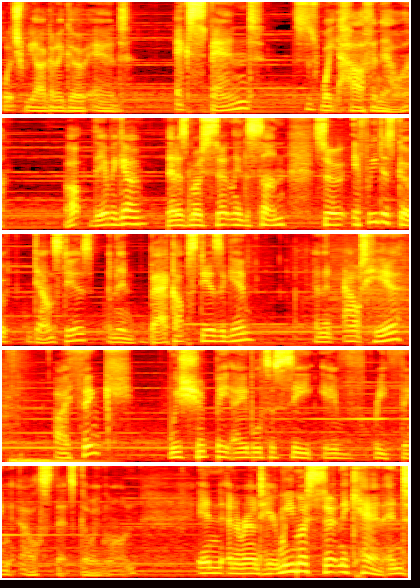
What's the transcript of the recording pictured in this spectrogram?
which we are going to go and expand. Let's just wait half an hour. Oh, there we go. That is most certainly the sun. So if we just go downstairs and then back upstairs again, and then out here, I think we should be able to see everything else that's going on in and around here. And we most certainly can. And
